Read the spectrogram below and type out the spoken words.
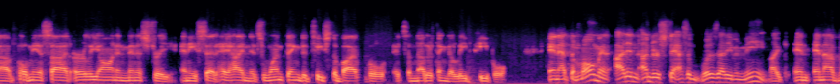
uh, pulled me aside early on in ministry, and he said, "Hey, Hayden, it's one thing to teach the Bible; it's another thing to lead people." And at the moment, I didn't understand. I said, "What does that even mean?" Like, and and I've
